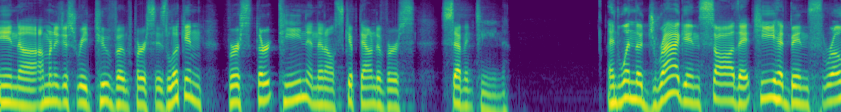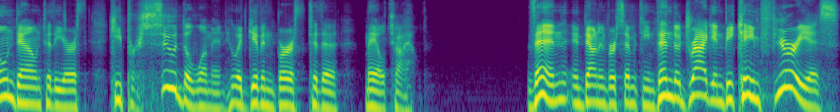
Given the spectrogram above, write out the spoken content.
in, uh, I'm going to just read two verses. Look in verse 13, and then I'll skip down to verse 17. And when the dragon saw that he had been thrown down to the earth, he pursued the woman who had given birth to the male child. Then, and down in verse 17, then the dragon became furious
